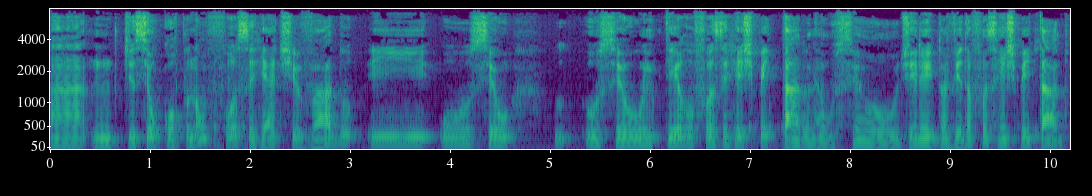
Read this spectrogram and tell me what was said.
uh, que o seu corpo não fosse reativado e o seu, o seu enterro fosse respeitado, né? o seu direito à vida fosse respeitado.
